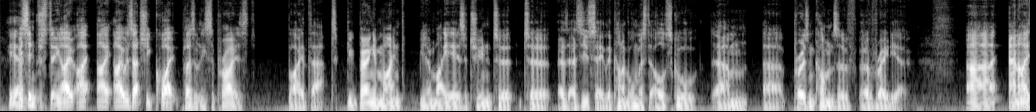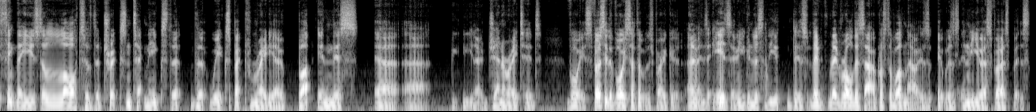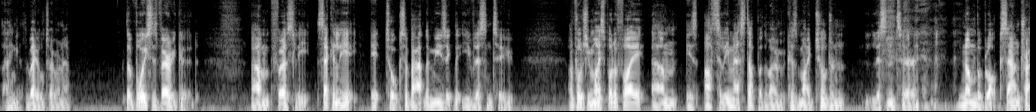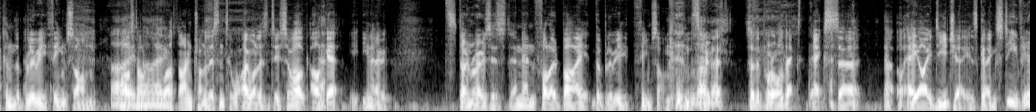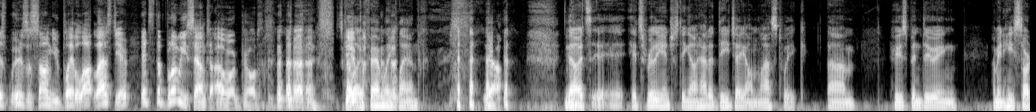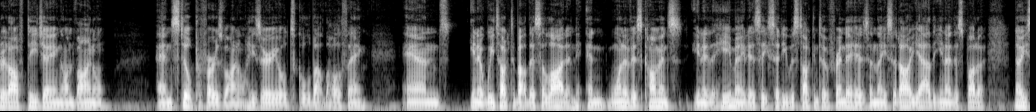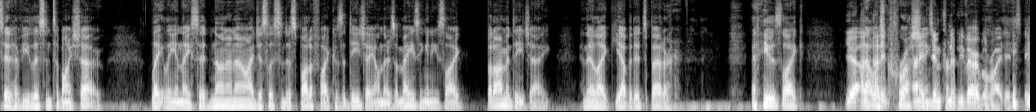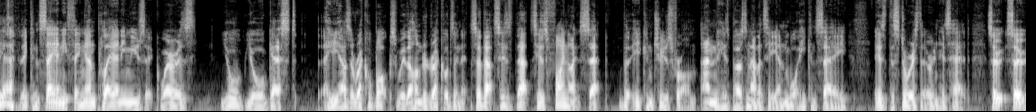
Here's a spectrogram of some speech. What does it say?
yeah. It's interesting. I, I, I was actually quite pleasantly surprised by that, bearing in mind, you know, my ears are tuned to, to as, as you say, the kind of almost the old school um, uh, pros and cons of, of radio. Uh, and I think they used a lot of the tricks and techniques that, that we expect from radio, but in this, uh, uh, you know, generated voice. Firstly, the voice I thought was very good. Mean, it is. I mean, you can listen to this. They've, they've rolled this out across the world now. It was, it was in the US first, but I think it's available to everyone now. The voice is very good. Um, firstly, secondly, it, it talks about the music that you've listened to. Unfortunately, my Spotify um, is utterly messed up at the moment because my children listen to Number Block soundtrack and the Bluey theme song whilst, Oh, I, whilst I'm trying to listen to what I want to listen to. So I'll I'll get you know Stone Roses and then followed by the Bluey theme song. And so, Love it. So the poor old ex, ex uh, uh, AI DJ is going, Steve, here's here's a song you played a lot last year. It's the Bluey soundtrack. Oh my god. Hello, family plan. Yeah. No, it's it, it's really interesting. I had a DJ on last week, um, who's been doing. I mean, he started off DJing on vinyl, and still prefers vinyl. He's very old school about the whole thing, and you know, we talked about this a lot, and and one of his comments, you know, that he made is he said he was talking to a friend of his, and they said, "Oh yeah, the, you know, the spotter." No, he said, "Have you listened to my show lately?" And they said, "No, no, no, I just listened to Spotify because the DJ on there is amazing." And he's like, "But I'm a DJ," and they're like, "Yeah, but it's better." and he was like, Yeah, and, That and was it's, crushing. And it's infinitely variable, right? It's, it's, Yeah. They can say anything and play any music, whereas your your guest he has a record box with hundred records in it, so that's his that's his finite set that he can choose from, and his personality and what he can say is the stories that are in his head. So so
